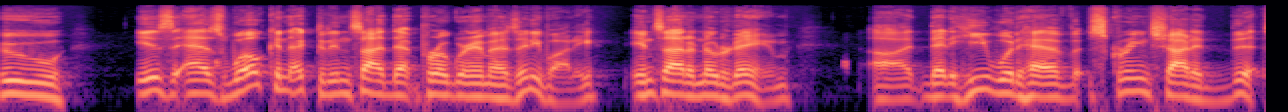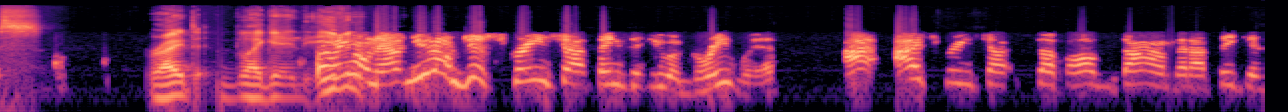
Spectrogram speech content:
who is as well connected inside that program as anybody inside of Notre Dame, uh, that he would have screenshotted this, right? Like, it, Well, even hang on now. You don't just screenshot things that you agree with. I, I screenshot stuff all the time that I think is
